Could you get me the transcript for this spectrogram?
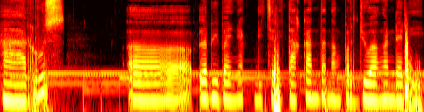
harus uh, lebih banyak diceritakan tentang perjuangan dari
